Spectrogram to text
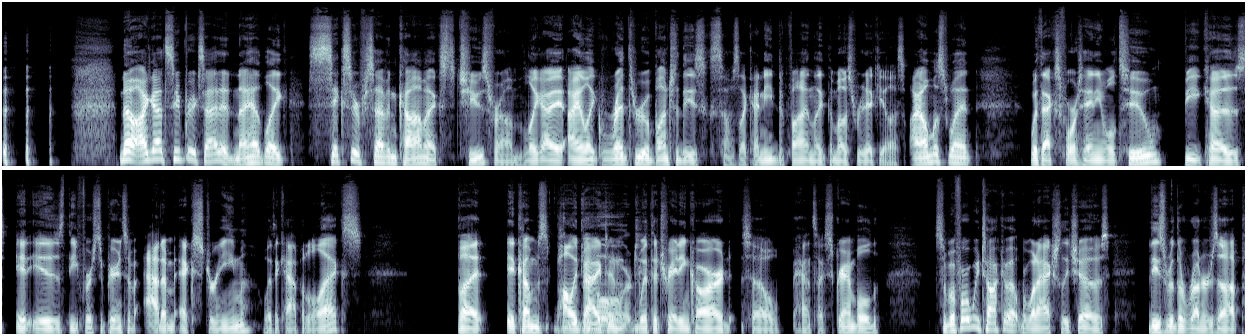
no, I got super excited and I had like six or seven comics to choose from. Like I, I like read through a bunch of these because I was like, I need to find like the most ridiculous. I almost went with X Force Annual 2 because it is the first appearance of Adam Extreme with a capital X. But it comes polybagged in, with a trading card, so hence I scrambled. So before we talk about what I actually chose, these were the runners up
